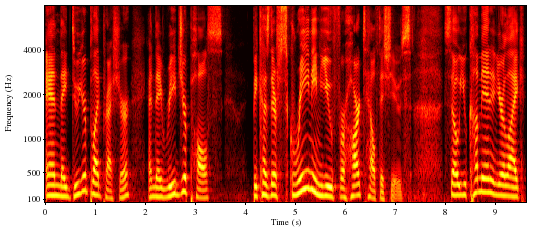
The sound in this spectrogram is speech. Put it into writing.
and they do your blood pressure and they read your pulse because they're screening you for heart health issues. So you come in and you're like,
